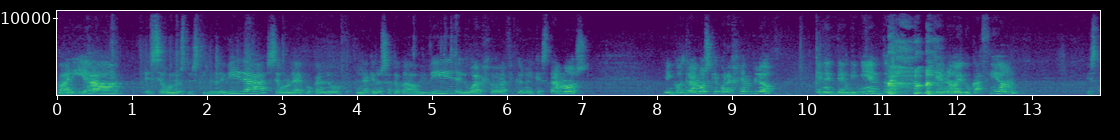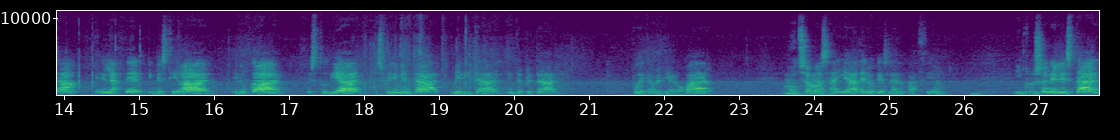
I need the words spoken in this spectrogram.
Varía eh, según nuestro estilo de vida, según la época en, la que nos ha tocado vivir, el lugar geográfico en el que estamos. Y encontramos que, por ejemplo, en entendimiento, que no educación, está en el hacer investigar, educar, estudiar, experimentar, meditar, interpretar, puede caber dialogar, mucho más allá de lo que es la educación. Incluso en el estar,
